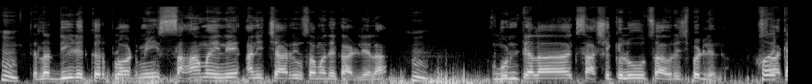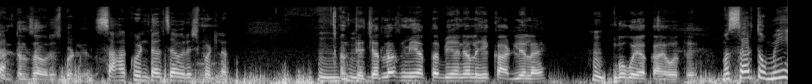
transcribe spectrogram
त्यातला दीड एकर प्लॉट मी सहा महिने आणि चार दिवसामध्ये काढलेला. गुंट्याला एक सहाशे किलोचं अवरेज पडलेलं. होय सहा का? क्विंटलचं पडलेलं. सहा क्विंटलचं अवरेज पडलं. हम्म, आणि त्याच्यातलाच मी आता बियाण्याला हे काढलेलं आहे. हम्म. बघूया काय होतंय. मग सर तुम्ही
